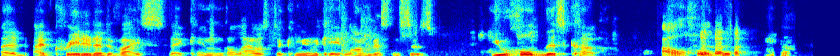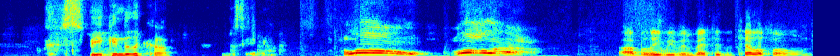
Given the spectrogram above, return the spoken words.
a, I've created a device that can allow us to communicate long distances. You hold this cup. I'll hold. this, speak into the cup. I'm just kidding. Hello! Hello! I believe we've invented the telephone.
